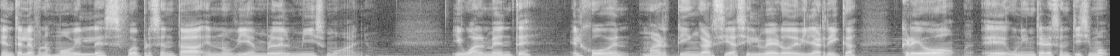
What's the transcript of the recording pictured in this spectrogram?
en teléfonos móviles fue presentada en noviembre del mismo año. Igualmente, el joven Martín García Silvero de Villarrica creó eh, un interesantísimo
